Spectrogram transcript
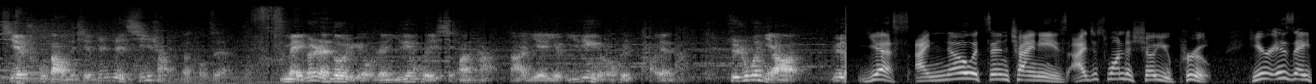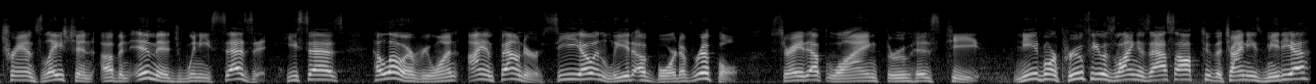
接触到那些真正欣赏你的投资人，每个人都有人一定会喜欢他啊，也有一定有人会讨厌他。所以如果你要遇到 Yes, I know it's in Chinese. I just want to show you proof. Here is a translation of an image when he says it. He says, Hello everyone, I am founder, CEO, and lead of board of Ripple. Straight up lying through his teeth. Need more proof he was lying his ass off to the Chinese media?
